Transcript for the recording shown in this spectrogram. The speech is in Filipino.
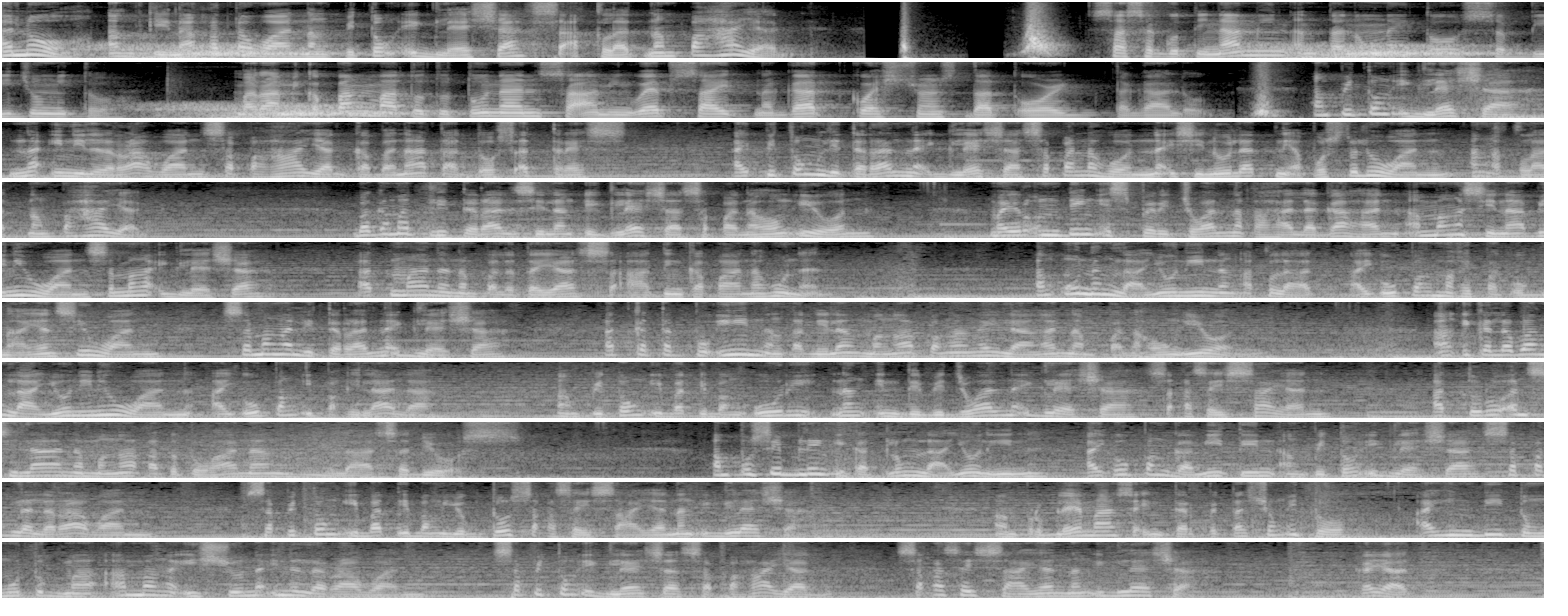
Ano ang kinakatawan ng pitong iglesia sa aklat ng pahayag? Sasagutin namin ang tanong na ito sa bidyong ito. Marami ka pang matututunan sa aming website na gotquestions.org Tagalog. Ang pitong iglesia na inilarawan sa pahayag Kabanata 2 at 3 ay pitong literal na iglesia sa panahon na isinulat ni Apostol Juan ang aklat ng pahayag. Bagamat literal silang iglesia sa panahong iyon, mayroon ding espiritual na kahalagahan ang mga sinabi ni Juan sa mga iglesia at mananampalataya sa ating kapanahunan. Ang unang layunin ng aklat ay upang makipag-ugnayan si Juan sa mga literal na iglesia at katagpuin ang kanilang mga pangangailangan ng panahong iyon. Ang ikalawang layunin ni Juan ay upang ipakilala ang pitong iba't ibang uri ng individual na iglesia sa kasaysayan at turuan sila ng mga katotohanan mula sa Diyos. Ang posibleng ikatlong layunin ay upang gamitin ang pitong iglesia sa paglalarawan sa pitong iba't ibang yugto sa kasaysayan ng iglesia. Ang problema sa interpretasyong ito ay hindi tumutugma ang mga isyu na inilarawan sa pitong iglesia sa pahayag sa kasaysayan ng iglesia. Kaya't,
